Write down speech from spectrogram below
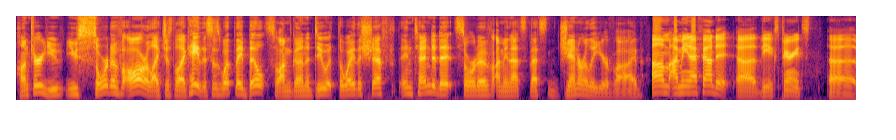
Hunter, you you sort of are like just like, hey, this is what they built, so I'm gonna do it the way the chef intended it, sort of. I mean, that's that's generally your vibe. Um, I mean, I found it uh, the experience uh,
